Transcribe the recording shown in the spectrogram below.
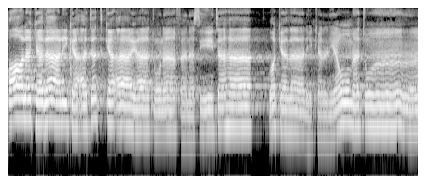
قال كذلك اتتك اياتنا فنسيتها وكذلك اليوم تنسى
